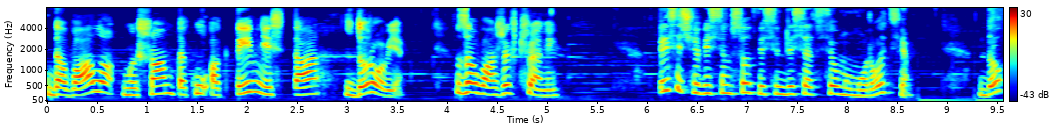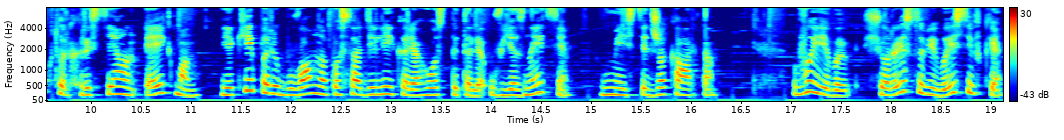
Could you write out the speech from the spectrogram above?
давало мишам таку активність та здоров'я, зауважив вчений. В 1887 році Доктор Христіан Ейкман, який перебував на посаді лікаря госпіталя у в'язниці в місті Джакарта, виявив, що рисові висівки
